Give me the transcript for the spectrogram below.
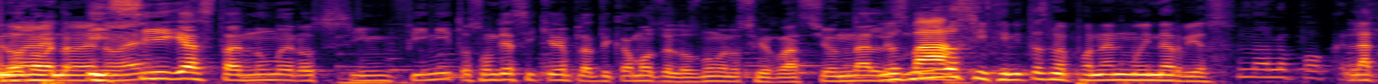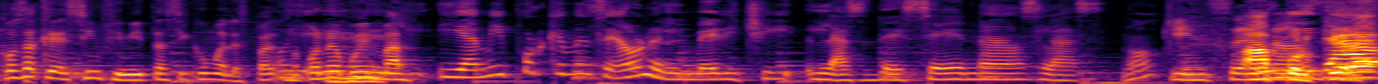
Nueve, nueve, y sigue hasta números infinitos. Un día si quieren platicamos de los números irracionales. Los Va. números infinitos me ponen muy nervioso. No lo puedo creer. La cosa que es infinita, así como el espacio, me pone muy mal. Y a mí, ¿por qué me enseñaron en el Medici las decenas, las, ¿no? Quincena. Ah, porque era,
